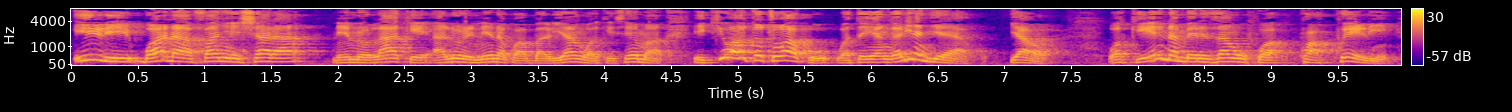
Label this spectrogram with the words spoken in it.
Ili Bwana afanye ishara neno lake alilonena kwa habari yangu akisema ikiwa watoto wako wataiangalia njia yako yao wakienda mbele zangu kwa kwa kweli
